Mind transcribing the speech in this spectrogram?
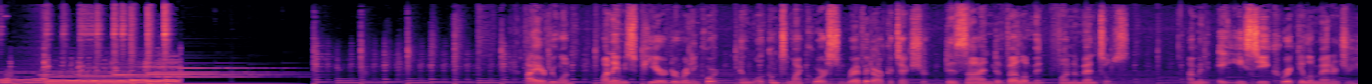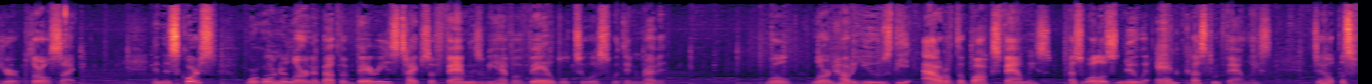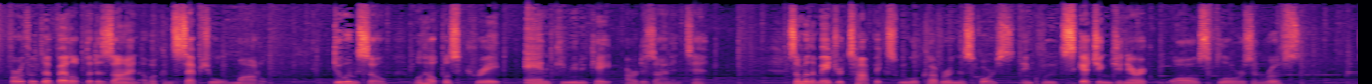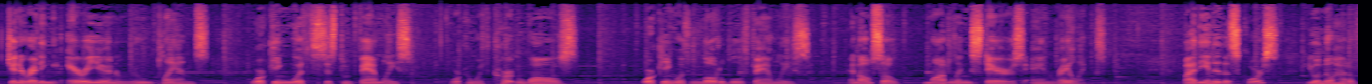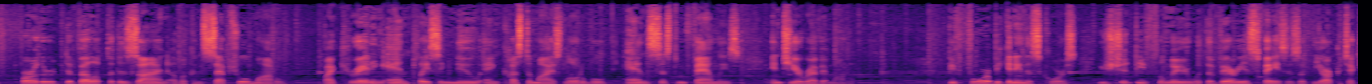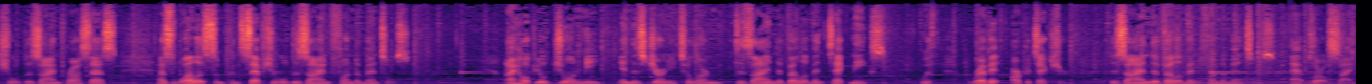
Hi everyone, my name is Pierre de Renincourt and welcome to my course Revit Architecture Design Development Fundamentals. I'm an AEC curriculum manager here at Pluralsight. In this course, we're going to learn about the various types of families we have available to us within Revit. We'll learn how to use the out-of-the-box families as well as new and custom families to help us further develop the design of a conceptual model. Doing so will help us create and communicate our design intent. Some of the major topics we will cover in this course include sketching generic walls, floors, and roofs, generating area and room plans, working with system families, working with curtain walls, working with loadable families, and also modeling stairs and railings. By the end of this course, you'll know how to further develop the design of a conceptual model by creating and placing new and customized loadable and system families into your Revit model. Before beginning this course, you should be familiar with the various phases of the architectural design process, as well as some conceptual design fundamentals. I hope you'll join me in this journey to learn design development techniques with Revit Architecture, Design Development Fundamentals at Pluralsight.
